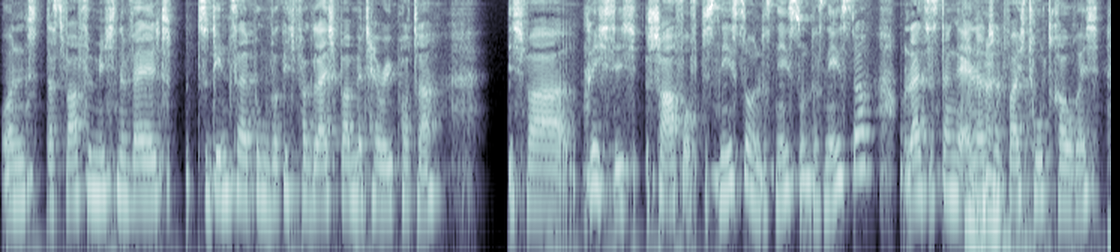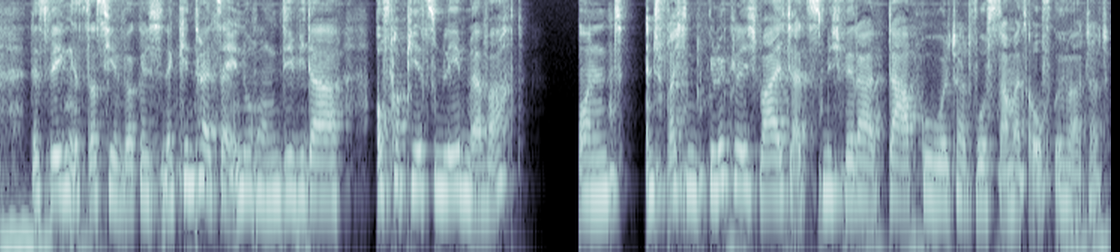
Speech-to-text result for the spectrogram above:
Und das war für mich eine Welt zu dem Zeitpunkt wirklich vergleichbar mit Harry Potter. Ich war richtig scharf auf das nächste und das nächste und das nächste. Und als es dann geändert hat, war ich todtraurig. Deswegen ist das hier wirklich eine Kindheitserinnerung, die wieder auf Papier zum Leben erwacht. Und entsprechend glücklich war ich, als es mich wieder da abgeholt hat, wo es damals aufgehört hat.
